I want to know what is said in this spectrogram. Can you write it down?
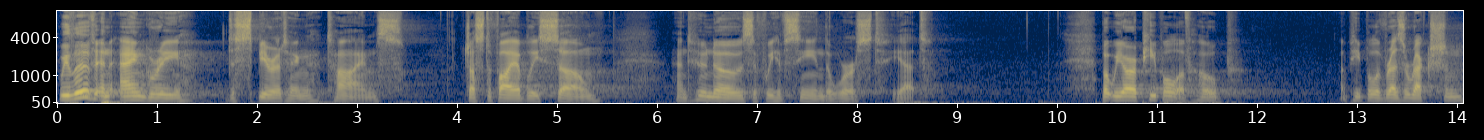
We live in angry, dispiriting times, justifiably so, and who knows if we have seen the worst yet. But we are a people of hope, a people of resurrection,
